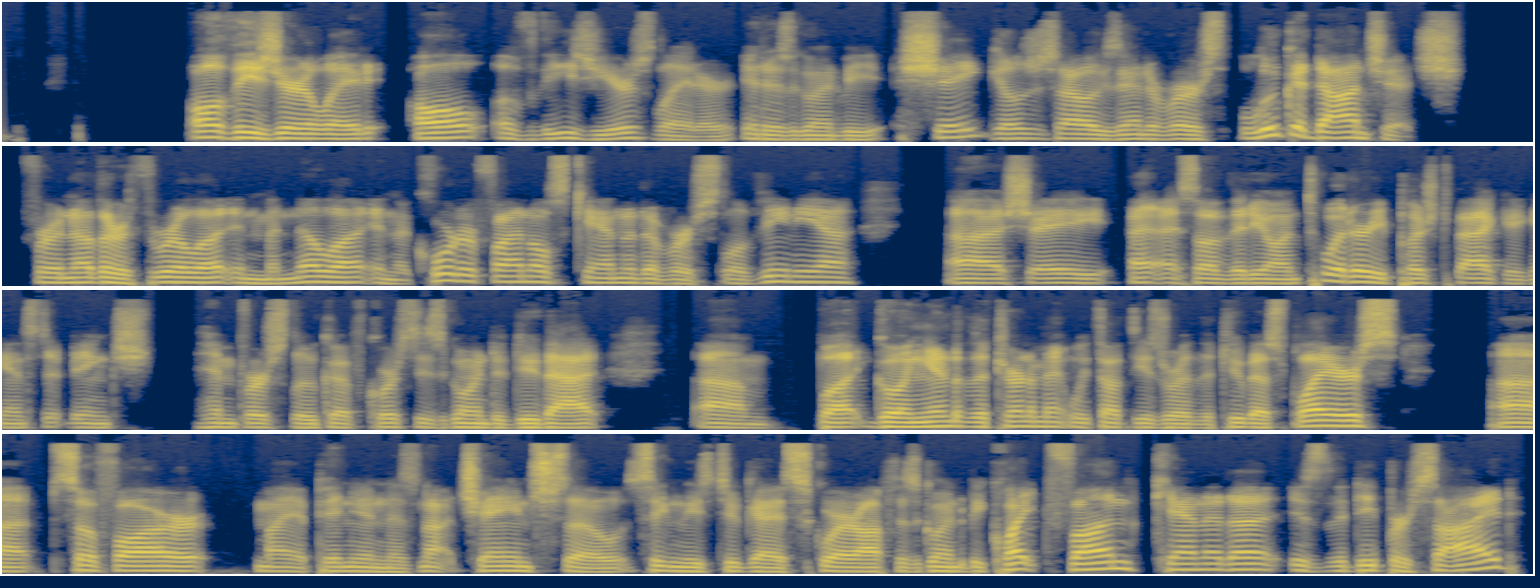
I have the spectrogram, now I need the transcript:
all these year later, all of these years later, it is going to be Shai Gilgeous-Alexander versus Luka Doncic for another Thrilla in Manila in the quarterfinals. Canada versus Slovenia. Uh, Shai, I, I saw a video on Twitter. He pushed back against it being sh- him versus Luka. Of course, he's going to do that. Um, but going into the tournament, we thought these were the two best players. Uh, so far, my opinion has not changed. So seeing these two guys square off is going to be quite fun. Canada is the deeper side,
